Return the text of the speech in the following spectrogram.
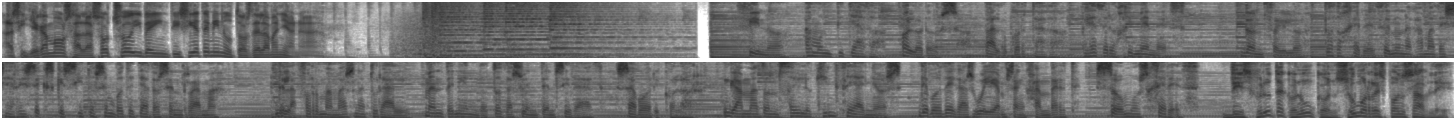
Así llegamos a las 8 y 27 minutos de la mañana. Fino, amontillado, oloroso, palo cortado. Pedro Jiménez. Don Zoilo, todo Jerez en una gama de sherries exquisitos embotellados en rama. De la forma más natural, manteniendo toda su intensidad, sabor y color. Gama Don Zoilo 15 años, de bodegas Williams ⁇ Humbert. Somos Jerez. Disfruta con un consumo responsable.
